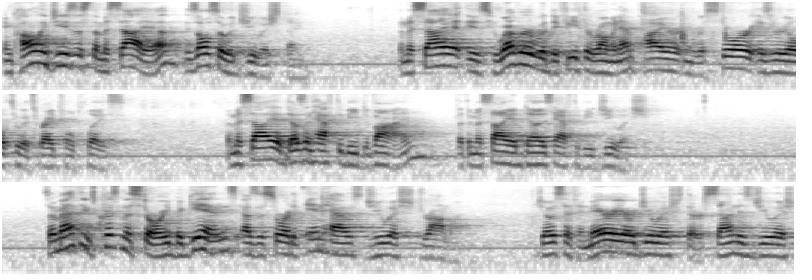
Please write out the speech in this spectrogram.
And calling Jesus the Messiah is also a Jewish thing. The Messiah is whoever would defeat the Roman Empire and restore Israel to its rightful place. The Messiah doesn't have to be divine, but the Messiah does have to be Jewish. So Matthew's Christmas story begins as a sort of in house Jewish drama. Joseph and Mary are Jewish, their son is Jewish,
